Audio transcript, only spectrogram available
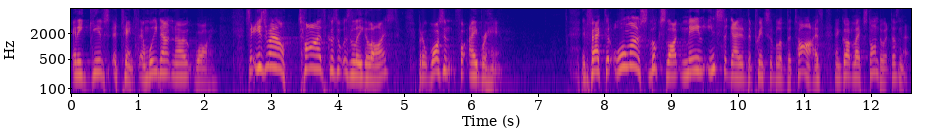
and he gives a tenth, and we don't know why. So Israel tithed because it was legalized, but it wasn't for Abraham. In fact, it almost looks like man instigated the principle of the tithe, and God latched onto it, doesn't it?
